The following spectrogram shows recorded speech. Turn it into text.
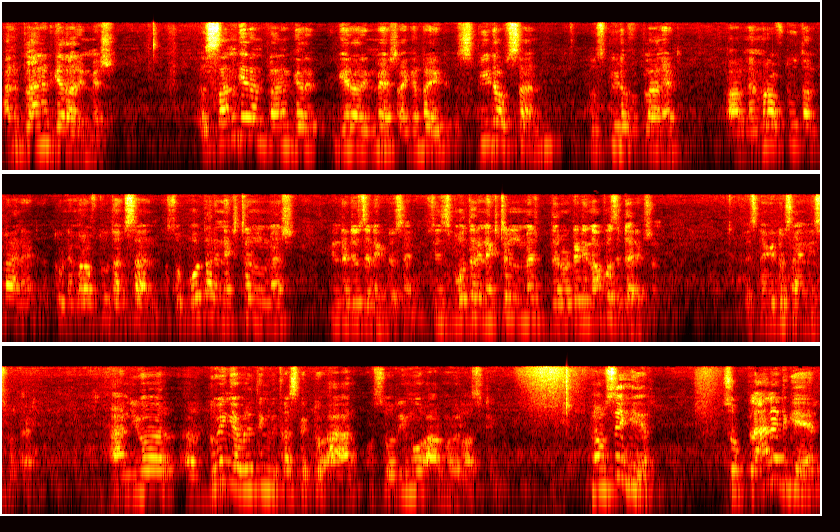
and planet gear are in mesh. The sun gear and planet gear, gear are in mesh, I can write speed of sun to speed of a planet or number of tooth on planet to number of tooth on sun. So both are in external mesh, introduce the negative sign. Since both are in external mesh, they rotate in opposite direction. This negative sign is for that. And you are uh, doing everything with respect to arm, so remove arm velocity. Now see here, so planet gear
